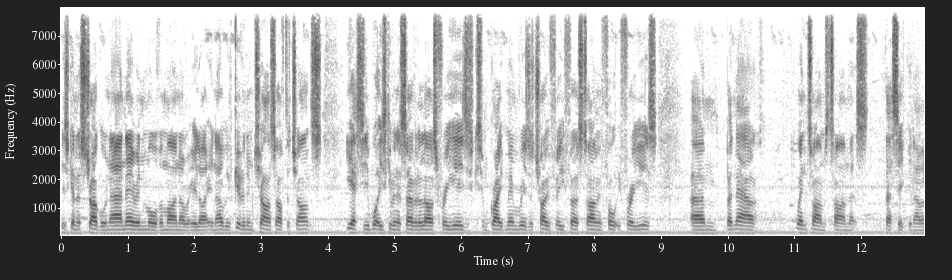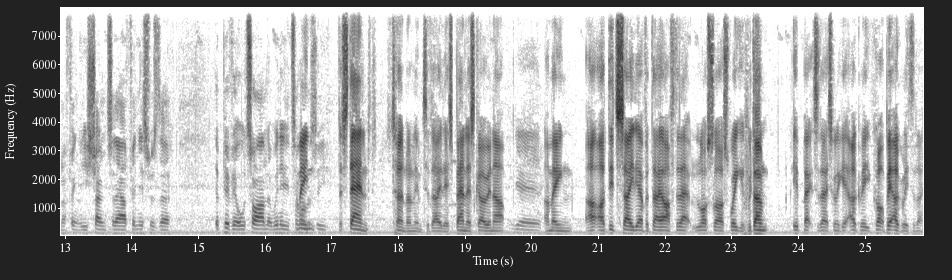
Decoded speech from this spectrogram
is going to struggle now, and they're in more of a minority. Like you know, we've given him chance after chance. Yes, what he's given us over the last three years is some great memories, a trophy, first time in 43 years. Um, but now, when time's time, that's that's it, you know. And I think he's shown today. I think this was the the pivotal time that we needed to. I mean, obviously- the stand turned on him today. There's banners going up. Yeah. I mean, I, I did say the other day after that loss last week, if we don't hit back today, it's going to get ugly. It got a bit ugly today.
